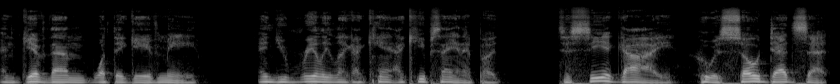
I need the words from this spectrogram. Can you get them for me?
and give them what they gave me. And you really like I can't I keep saying it, but to see a guy who is so dead set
